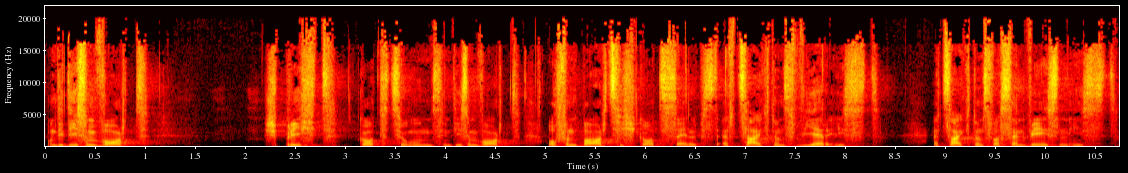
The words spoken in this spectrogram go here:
Und in diesem Wort spricht Gott zu uns. In diesem Wort offenbart sich Gott selbst. Er zeigt uns, wie er ist. Er zeigt uns, was sein Wesen ist.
